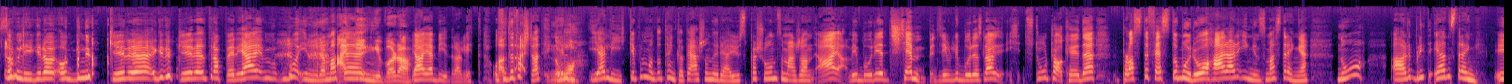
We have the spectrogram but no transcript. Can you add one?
som ligger og, og gnukker, eh, gnukker trapper. Jeg må innrømme at Nei, eh, Ingeborg, da. ja, jeg bidrar litt. Og så det verste er at jeg, jeg liker på en måte å tenke at jeg er sånn raus person som er sånn Ja ja, vi bor i et kjempetrivelig borettslag. Stor takhøyde. Plass til fest og moro. Og her er det ingen som er strenge. Nå er det blitt én streng i,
